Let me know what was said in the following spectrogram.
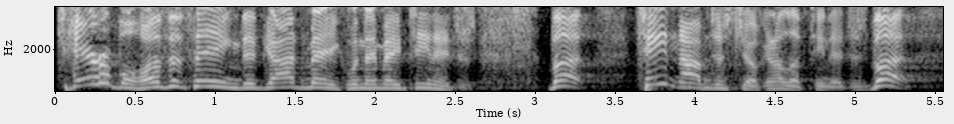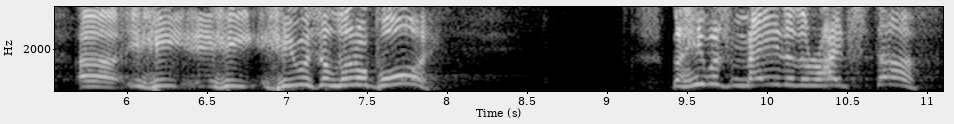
terrible of a thing did God make when they made teenagers? But teen, no, I'm just joking. I love teenagers. But uh, he he he was a little boy, but he was made of the right stuff.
